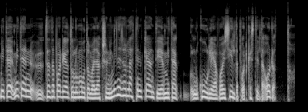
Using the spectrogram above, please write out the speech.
Miten, miten tätä podia on tullut muutama jakso, niin miten se on lähtenyt käyntiin ja mitä kuulija voi siltä podcastilta odottaa?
